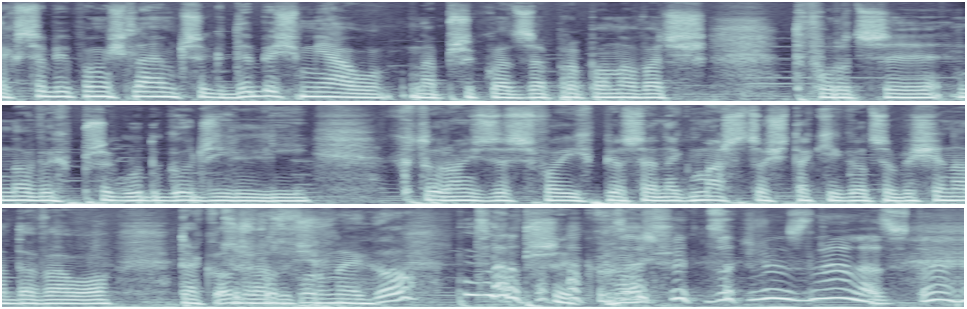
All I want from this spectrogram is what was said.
tak sobie pomyślałem, czy gdybyś miał na przykład zaproponować twórcy nowych przygód Godzilli, którąś ze swoich piosenek, masz coś takiego, co by się nadawało tak od Coś razu... potwornego? Na przykład. Coś, coś bym znalazł, tak.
